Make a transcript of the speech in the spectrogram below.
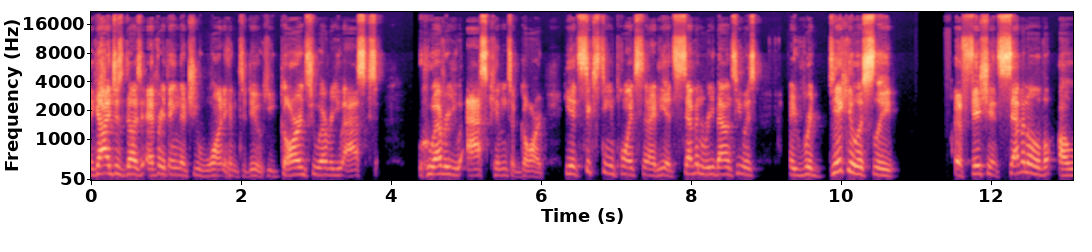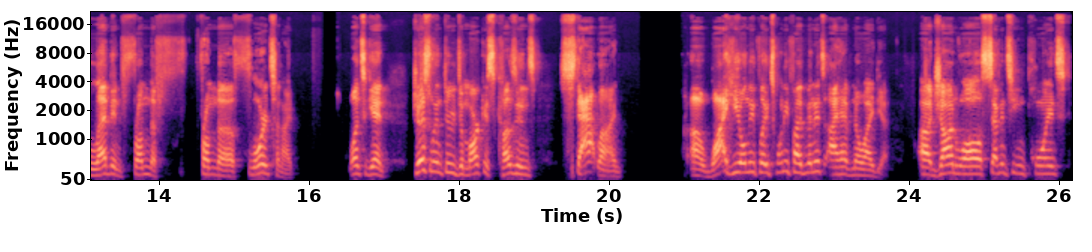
The guy just does everything that you want him to do. He guards whoever you ask whoever you ask him to guard. He had 16 points tonight. He had seven rebounds. He was a ridiculously efficient 7 of 11 from the from the floor tonight. Once again, just went through DeMarcus Cousins stat line. Uh, why he only played 25 minutes, I have no idea. Uh, John Wall, 17 points.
